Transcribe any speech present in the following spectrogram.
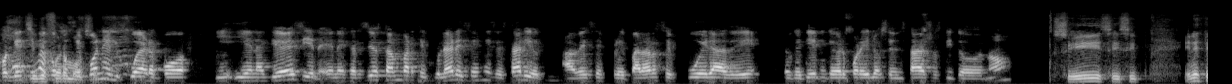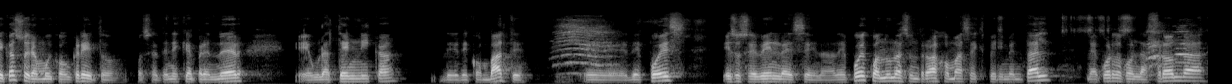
porque encima como se pone el cuerpo y, en actividades y en, ejercicios tan particulares es necesario a veces prepararse fuera de lo que tiene que ver por ahí los ensayos y todo, ¿no? Sí, sí, sí. En este caso era muy concreto, o sea, tenés que aprender eh, una técnica de combate, eh, después, eso se ve en la escena. Después, cuando uno hace un trabajo más experimental, me acuerdo con la fronda,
